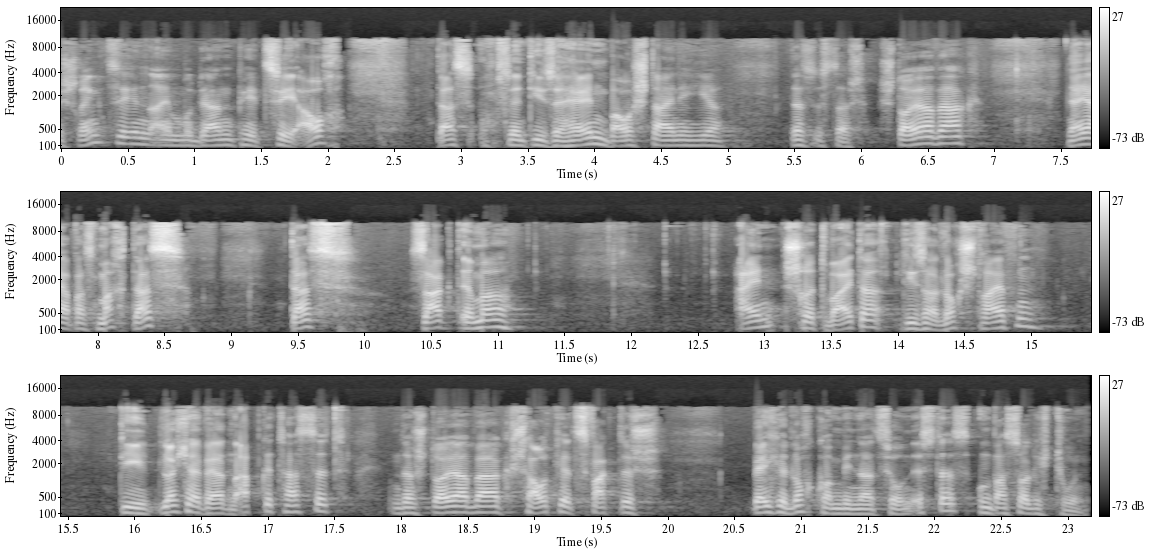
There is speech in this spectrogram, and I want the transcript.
beschränkt sie in einem modernen PC auch. Das sind diese hellen Bausteine hier. Das ist das Steuerwerk. Naja, was macht das? Das sagt immer, ein Schritt weiter dieser Lochstreifen. Die Löcher werden abgetastet und das Steuerwerk schaut jetzt faktisch, welche Lochkombination ist das und was soll ich tun.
